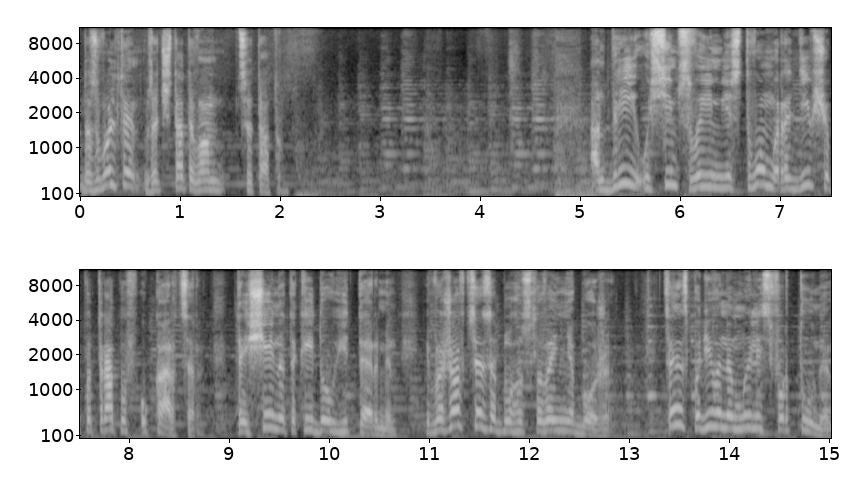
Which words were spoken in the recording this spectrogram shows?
Дозвольте зачитати вам цитату. Андрій усім своїм єством радів, що потрапив у карцер, та ще й на такий довгий термін, і вважав це за благословення Боже. Це несподівана милість фортуни.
